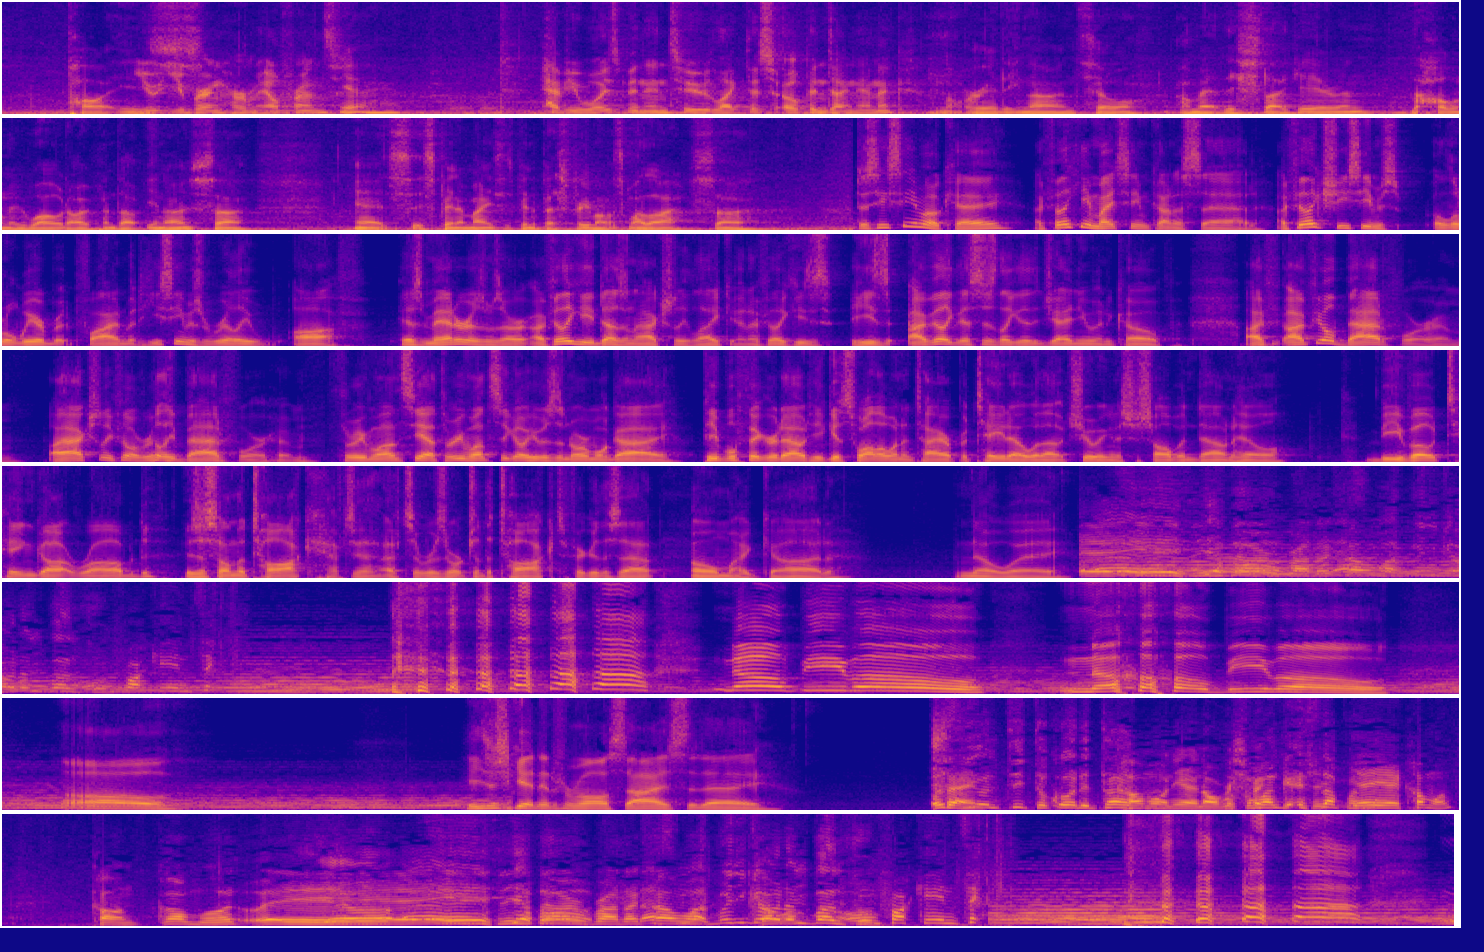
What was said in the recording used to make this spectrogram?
Parties. You, you bring her male friends? Yeah. Have you always been into like this open dynamic? Not really, no. Until I met this slag here and the whole new world opened up, you know. So yeah, it's it's been amazing. It's been the best three months of my life. So Does he seem okay? I feel like he might seem kind of sad. I feel like she seems a little weird but fine, but he seems really off. His mannerisms are. I feel like he doesn't actually like it. I feel like he's he's. I feel like this is like the genuine cope. I, I feel bad for him. I actually feel really bad for him. Three months, yeah, three months ago he was a normal guy. People figured out he could swallow an entire potato without chewing, and it's just all been downhill. Bevo Ting got robbed. Is this on the talk? Have to have to resort to the talk to figure this out. Oh my god, no way. no, Bevo! No, Bevo! Oh. He's just getting it from all sides today. I see you on TikTok all the time. Come man. on, yeah, no, Well, Come on, get a snap on Yeah, that. yeah, come on. Come on. Come on. Hey, Yo, hey, easy, yo, dog, brother, that's come mad. on. Where you get Come them on. buns Oh, fucking tick.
